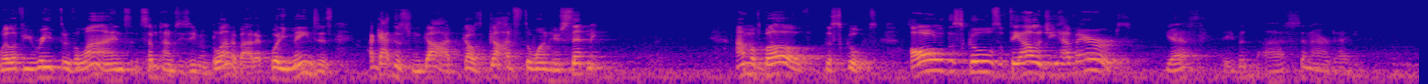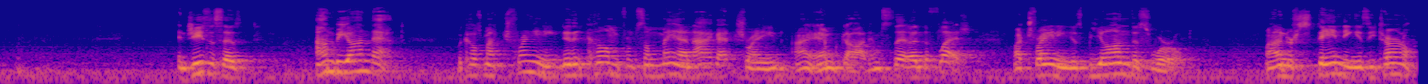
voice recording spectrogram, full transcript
Well, if you read through the lines, and sometimes he's even blunt about it, what he means is, I got this from God because God's the one who sent me. I'm above the schools. All of the schools of theology have errors. Yes, even us in our day. And Jesus says, I'm beyond that because my training didn't come from some man. I got trained. I am God Himself in the flesh. My training is beyond this world. My understanding is eternal.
